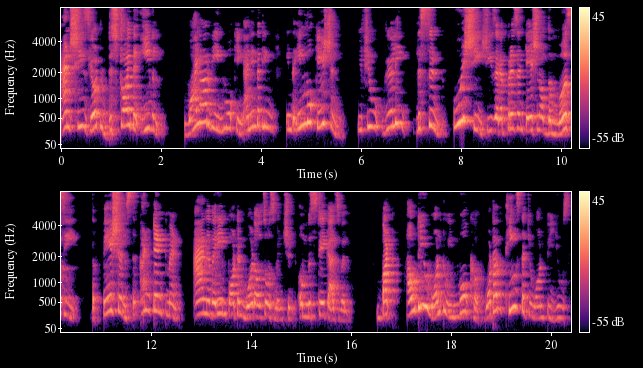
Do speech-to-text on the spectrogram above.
and she's here to destroy the evil. Why are we invoking? And in the in, in the invocation, if you really listen, who is she? She's a representation of the mercy, the patience, the contentment, and a very important word also was mentioned, a mistake as well. But how do you want to invoke her? What are the things that you want to use?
